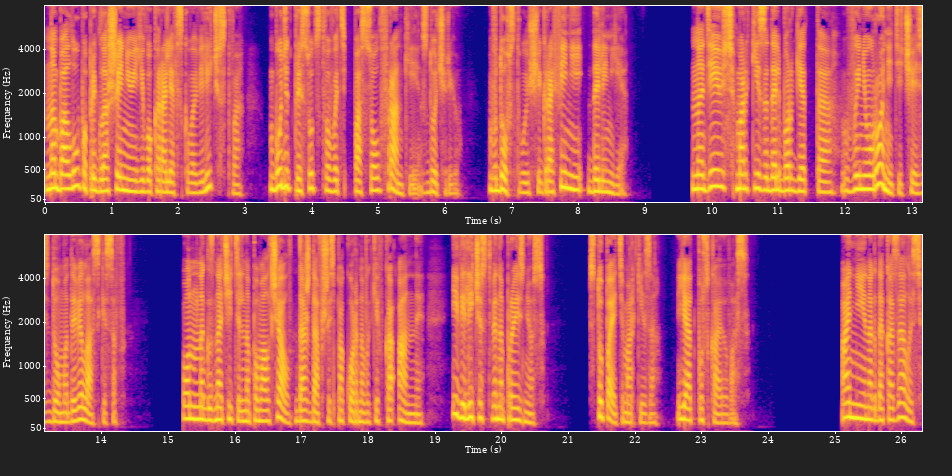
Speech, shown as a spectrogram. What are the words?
На балу по приглашению его королевского величества будет присутствовать посол Франкии с дочерью, вдовствующей графиней Делинье. Надеюсь, маркиза Дель Боргетта, вы не уроните честь дома де Веласкесов. Он многозначительно помолчал, дождавшись покорного кивка Анны, и величественно произнес: «Ступайте, маркиза, я отпускаю вас». Анне иногда казалось,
